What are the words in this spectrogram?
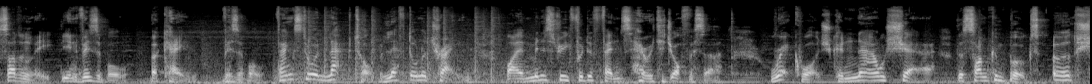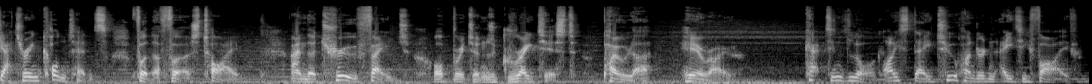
Suddenly, the invisible became visible. Thanks to a laptop left on a train by a Ministry for Defence heritage officer, Wreckwatch can now share the sunken book's earth shattering contents for the first time and the true fate of Britain's greatest polar hero. Captain's log, Ice Day 285.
